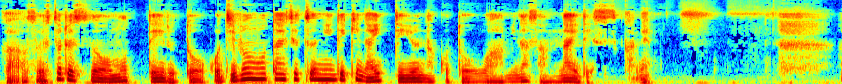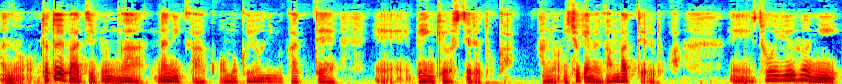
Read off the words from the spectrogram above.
か、そういうストレスを持っていると、こう自分を大切にできないっていうようなことは皆さんないですかね。あの、例えば自分が何かこう目標に向かって、えー、勉強してるとか、あの、一生懸命頑張ってるとか、えー、そういうふうに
